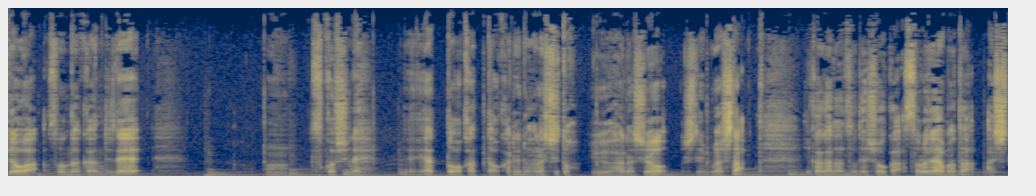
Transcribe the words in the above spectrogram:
今日はそんな感じで、うん、少しねやっと分かったお金の話という話をしてみました。いかがだったでしょうか？それではまた明日。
